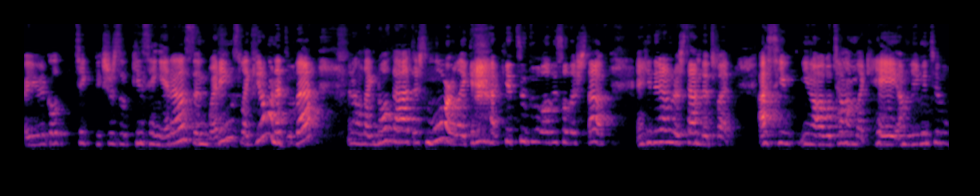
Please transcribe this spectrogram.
Are you gonna go take pictures of quinceañeras and weddings? Like, you don't want to do that." And I was like, "No, Dad, there's more. Like, I get to do all this other stuff." And he didn't understand it, but as he, you know, I would tell him like, "Hey, I'm leaving to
